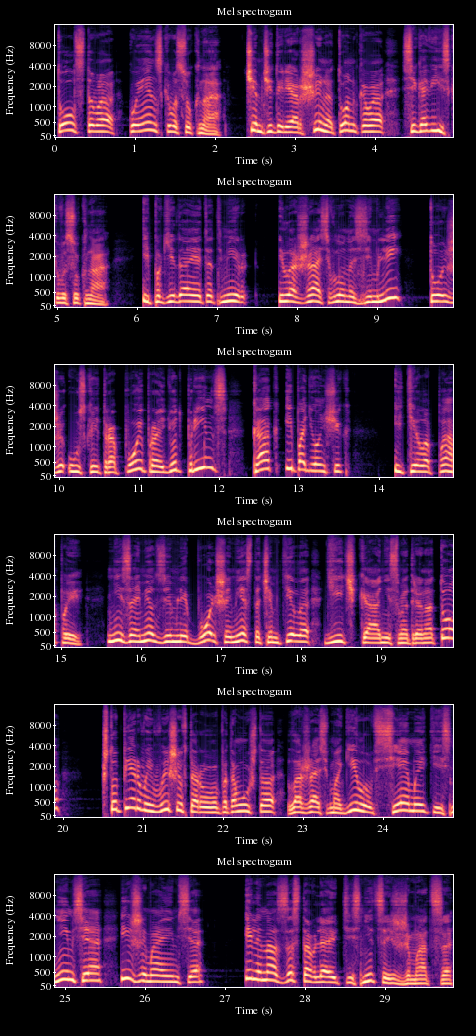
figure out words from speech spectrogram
толстого куэнского сукна, чем четыре аршина тонкого сеговийского сукна, и, покидая этот мир и ложась в лоно земли, той же узкой тропой пройдет принц, как и паденщик, и тело папы — не займет в земле больше места, чем тело дьячка, несмотря на то, что первый выше второго, потому что, ложась в могилу, все мы теснимся и сжимаемся, или нас заставляют тесниться и сжиматься,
